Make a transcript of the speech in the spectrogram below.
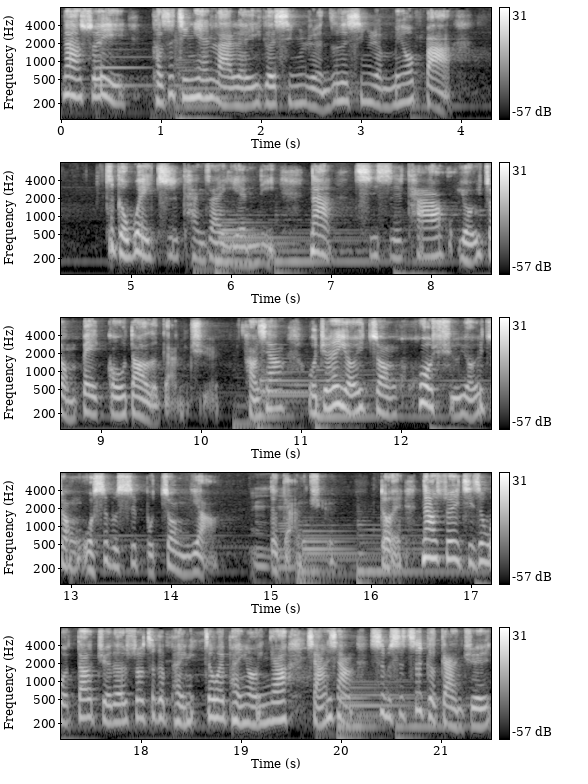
那所以，可是今天来了一个新人，这个新人没有把。这个位置看在眼里，那其实他有一种被勾到的感觉，好像我觉得有一种，或许有一种我是不是不重要的感觉，对。那所以其实我倒觉得说，这个朋这位朋友应该想一想，是不是这个感觉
